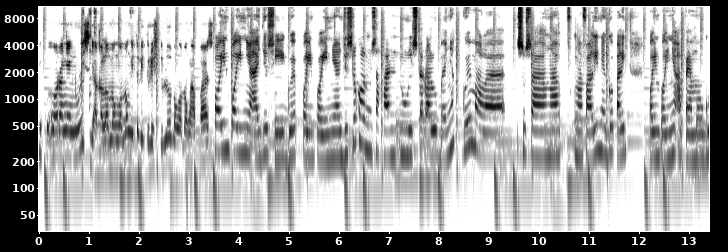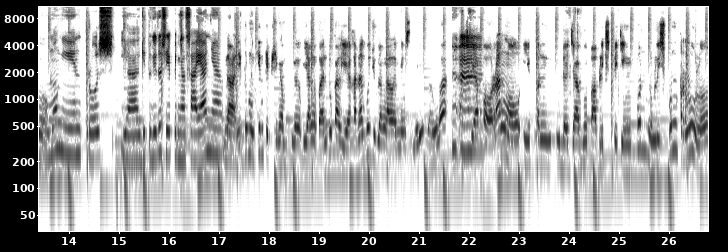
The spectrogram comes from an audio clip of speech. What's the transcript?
tipe orang yang nulis ya kalau mau ngomong itu ditulis dulu mau ngomong apa. Poin-poinnya aja sih, gue poin-poinnya. Justru kalau misalkan nulis terlalu banyak, gue malah susah nga- ngafalin ya. Gue paling poin-poinnya apa yang mau gue omongin, terus ya gitu-gitu sih penyelesaiannya. Nah itu mungkin tips yang, yang ngebantu kali ya karena gue juga ngalamin sendiri bahwa Mm-mm. setiap orang mau even udah jago public speaking pun nulis pun perlu loh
